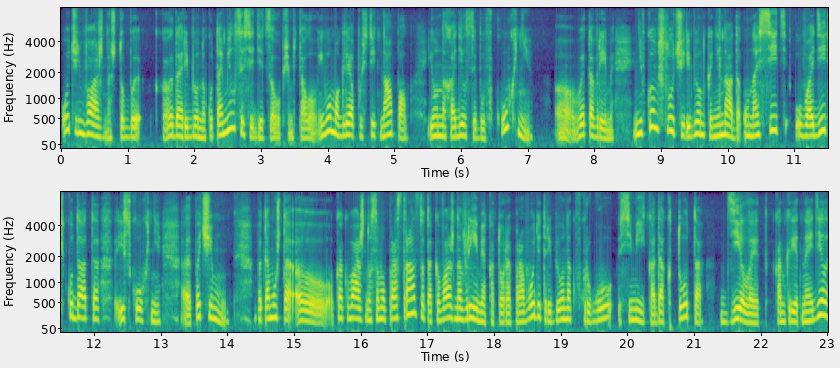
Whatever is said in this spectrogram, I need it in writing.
Очень важно, чтобы когда ребенок утомился сидеть за общим столом, его могли опустить на пол, и он находился бы в кухне э, в это время. Ни в коем случае ребенка не надо уносить, уводить куда-то из кухни. Э, почему? Потому что э, как важно само пространство, так и важно время, которое проводит ребенок в кругу семьи, когда кто-то делает конкретное дело,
